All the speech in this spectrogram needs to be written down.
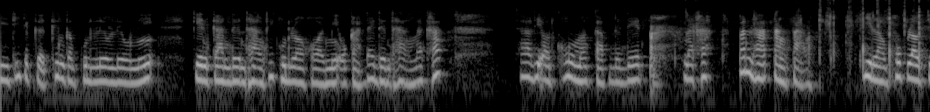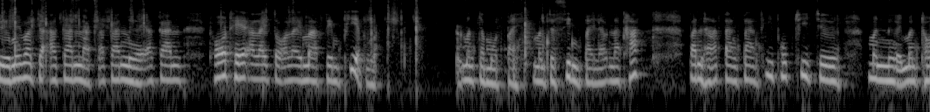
ดีที่จะเกิดขึ้นกับคุณเร็วๆนี้ เกณฑ์การเดินทางที่คุณรอคอยมีโอกาสได้เดินทางนะคะ ชาลีออดคู่มากับเดอะเดทนะคะ ปัญหาต่างๆ ที่เราพบเราเจอไม่ว่าจะอาการหนักอาการเหนื่อย อาการท้อแท้อะไรต่ออะไรมาเต็มเพียบเนี่ยมันจะหมดไป มันจะสิ้นไปแล้วนะคะ ปัญหาต่างๆที่พบที่เจอ มันเหนื่อยมันท้อ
